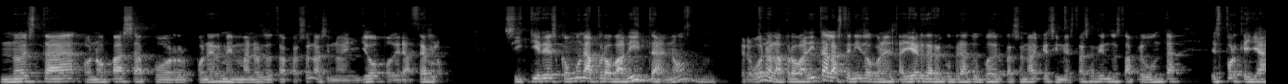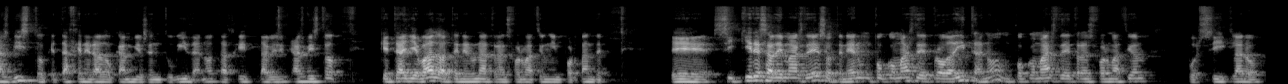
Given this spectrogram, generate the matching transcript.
no está o no pasa por ponerme en manos de otra persona, sino en yo poder hacerlo. Si quieres como una probadita, ¿no? Pero bueno, la probadita la has tenido con el taller de recuperar tu poder personal, que si me estás haciendo esta pregunta es porque ya has visto que te ha generado cambios en tu vida, ¿no? Te has, visto que te ha llevado a tener una transformación importante. Eh, si quieres, además de eso, tener un poco más de probadita, ¿no? Un poco más de transformación, pues sí, claro,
